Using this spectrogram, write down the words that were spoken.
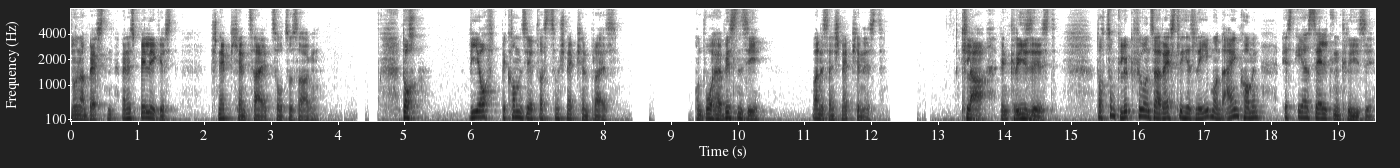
Nun am besten, wenn es billig ist. Schnäppchenzeit sozusagen. Doch wie oft bekommen Sie etwas zum Schnäppchenpreis? Und woher wissen Sie, wann es ein Schnäppchen ist? Klar, wenn Krise ist. Doch zum Glück für unser restliches Leben und Einkommen ist eher selten Krise.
